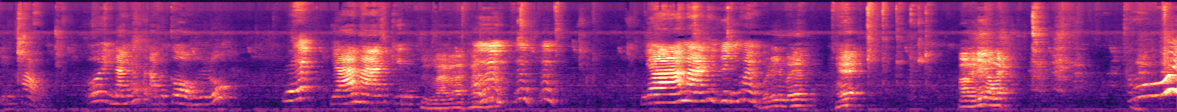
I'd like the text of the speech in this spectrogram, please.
กินข้าวโอ้ยนังนี่เอาไปกองเลยลูก Nhé. ยามาสิกิน อืมมามา อืมอืมอืมยามาสิกินมั้ง มาเล่นมาเล่นเฮ้ เอาอันนี้เอาไหมโอ้ย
